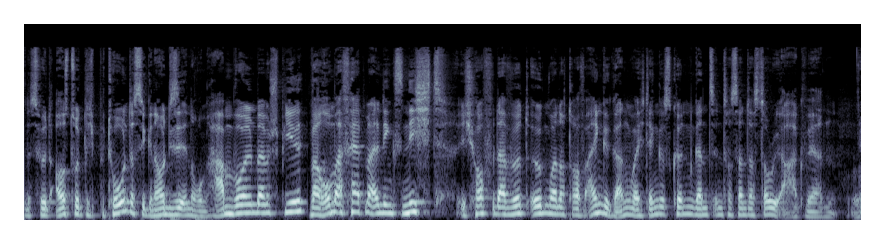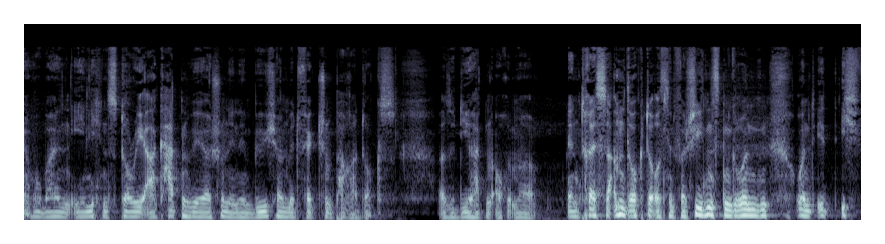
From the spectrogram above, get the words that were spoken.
Es wird ausdrücklich betont, dass sie genau diese Erinnerung haben wollen beim Spiel. Warum erfährt man allerdings nicht. Ich hoffe, da wird irgendwann noch drauf eingegangen, weil ich denke, es könnte ein ganz interessanter Story-Arc werden. Ja, wobei einen ähnlichen Story-Arc hatten wir ja schon in den Büchern mit Faction Paradox. Also die hatten auch immer Interesse am Doktor aus den verschiedensten Gründen. Und ich,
